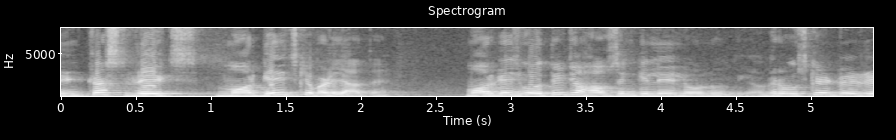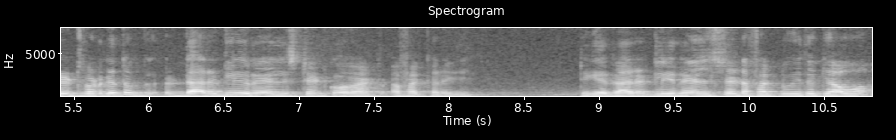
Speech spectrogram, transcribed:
इंटरेस्ट रेट्स मॉर्गेज के बढ़ जाते हैं मॉर्गेज वो होती है जो हाउसिंग के लिए लोन होती है। अगर उसके रेट्स बढ़ गए तो डायरेक्टली रियल इस्टेट को अफेक्ट करेगी। ठीक है डायरेक्टली रियल इस्टेट अफेक्ट हुई तो क्या हुआ?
